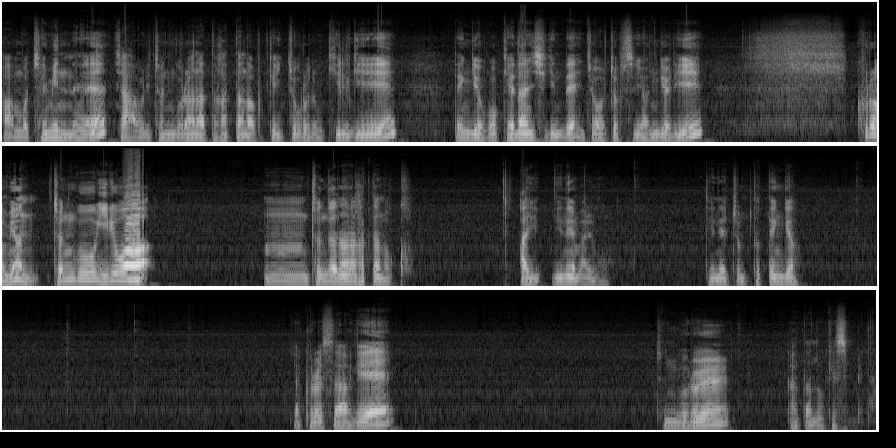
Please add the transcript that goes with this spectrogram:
아 뭐 재밌네. 자 우리 전구를 하나 더 갖다 놔볼게. 이쪽으로 좀 길게 땡겨고 계단식인데 이쪽 어쩔 수 없이 연결이. 그러면 전구 이리와 음 전선 하나 갖다 놓고. 아이 니네 말고 니네 좀 더 땡겨. 자, 그럴싸하게 전구를 갖다 놓겠습니다.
